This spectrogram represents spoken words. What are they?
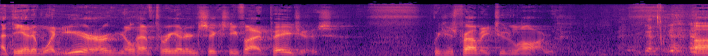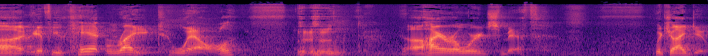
At the end of one year, you'll have 365 pages, which is probably too long. Uh, if you can't write well, uh, hire a wordsmith, which I do,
